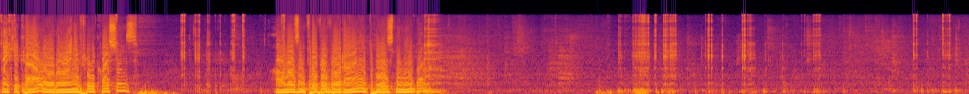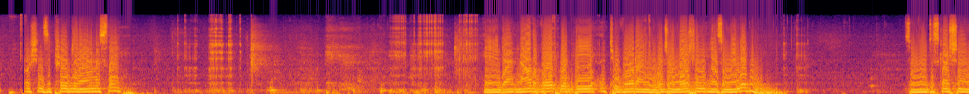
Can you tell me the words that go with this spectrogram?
Thank you, Kyle. Are there any further questions? All those in favor vote aye, opposed the nay button. Motion's approved unanimously. And uh, now the vote would be to vote on the original motion as amended. Is there any discussion on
